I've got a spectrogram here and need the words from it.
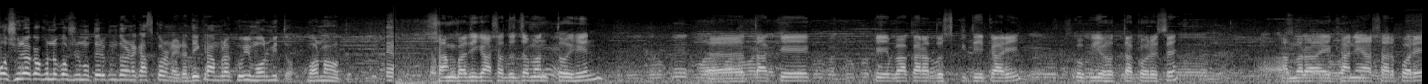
পশুরা কখনো পশুর মতো এরকম ধরনের কাজ করে না। এটা দেখে আমরা খুবই মর্মিত, মর্মাহত। সাংবাদিক আসাদুজ্জামান তহিন তাকে কে বা কারা দুষ্কৃতিকারী কুপিয়ে হত্যা করেছে। আমরা এখানে আসার পরে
